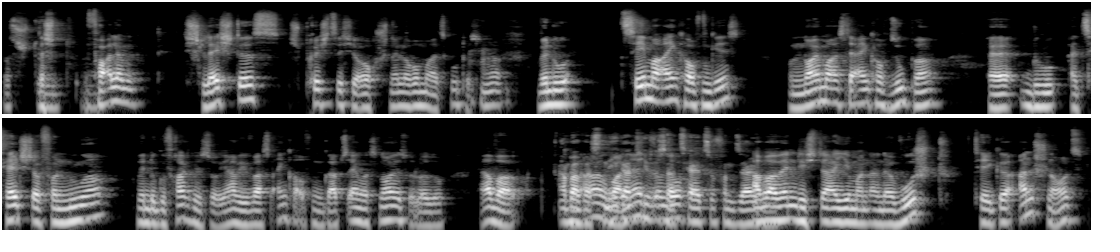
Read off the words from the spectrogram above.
Das stimmt. das vor allem Schlechtes spricht sich ja auch schneller rum als Gutes. ja. wenn du zehnmal einkaufen gehst und neunmal ist der Einkauf super, äh, du erzählst davon nur, wenn du gefragt wirst, so, ja, wie war's einkaufen? Gab's irgendwas Neues oder so? Ja, war, Aber Keine was Ahnung, Negatives so. erzählst du von selber. aber wenn dich da jemand an der Wursttheke anschnauzt,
